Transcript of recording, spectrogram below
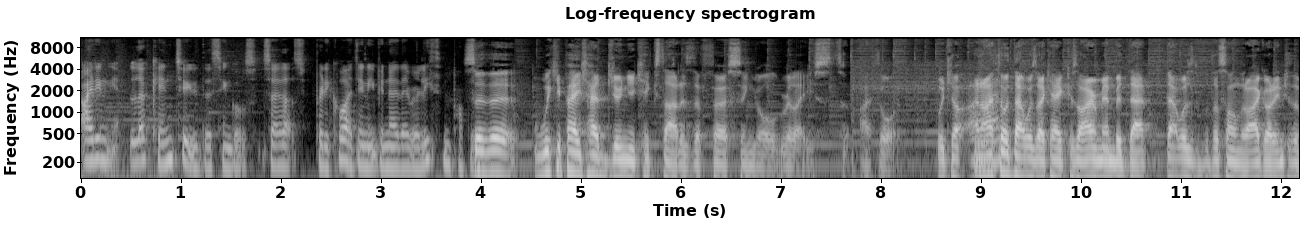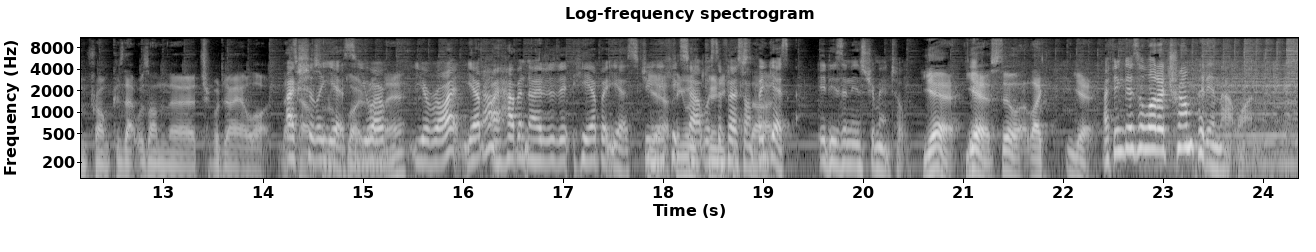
I didn't look into the singles. So that's pretty cool. I didn't even know they released them properly. So the wiki page had Junior Kickstart as the first single released. I thought, which I- and I thought that was okay because I remembered that that was the song that I got into them from because that was on the Triple J a lot. That's Actually, sort of yes, you are. You're right. Yep, I haven't noted it here, but yes, Junior Yeah, think was Kickstart was, the first one. But yes, it is an instrumental. Yeah, yeah, still like yeah. I think there's a lot of trumpet in that one.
